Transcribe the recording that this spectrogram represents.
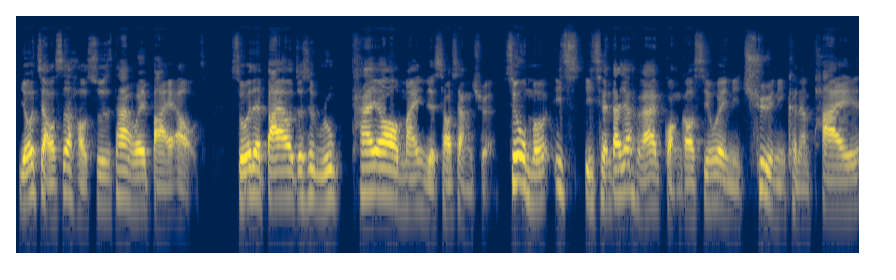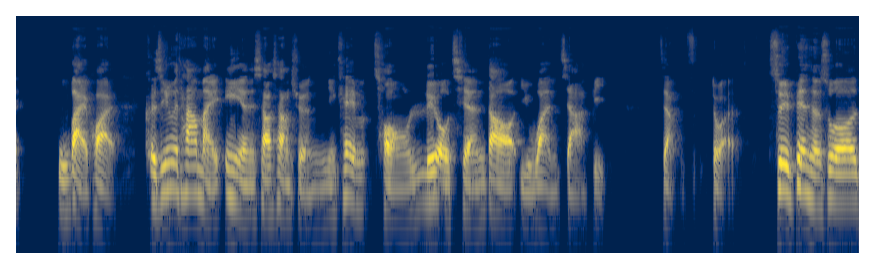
有角色好处是他还会 buy out，所谓的 buy out 就是如他要买你的肖像权，所以我们以以前大家很爱广告，是因为你去你可能拍五百块，可是因为他要买一年的肖像权，你可以从六千到一万加币这样子，对。所以变成说，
